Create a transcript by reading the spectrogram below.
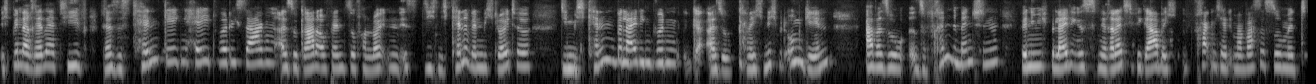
ich bin da relativ resistent gegen Hate, würde ich sagen. Also, gerade auch wenn es so von Leuten ist, die ich nicht kenne, wenn mich Leute, die mich kennen, beleidigen würden, also kann ich nicht mit umgehen. Aber so, so fremde Menschen, wenn die mich beleidigen, ist es mir relativ egal. Aber ich frage mich halt immer, was ist so mit,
